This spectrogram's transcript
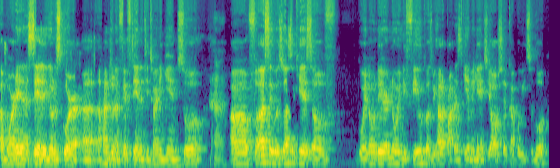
a morning and say they're going to score uh, 150 in a T20 game. So uh, for us, it was just a case of going on there, knowing the field because we had a practice game against Yorkshire a couple weeks ago.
